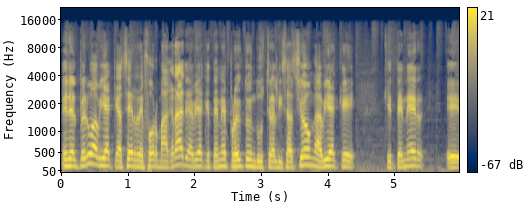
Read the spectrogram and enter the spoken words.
En el Perú había que hacer reforma agraria, había que tener proyecto de industrialización, había que, que tener eh,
